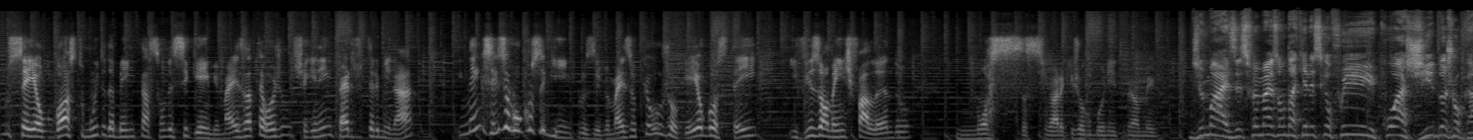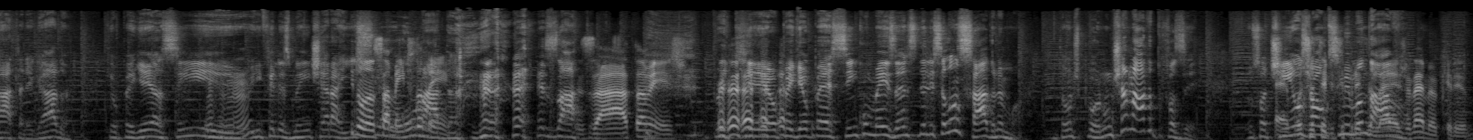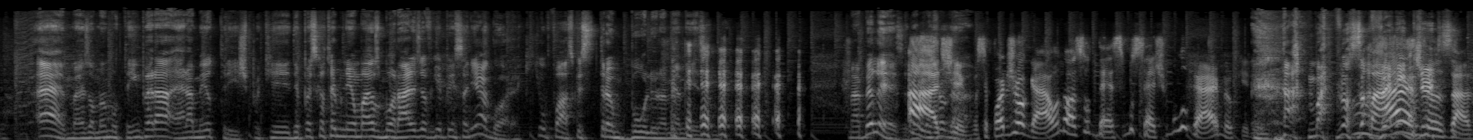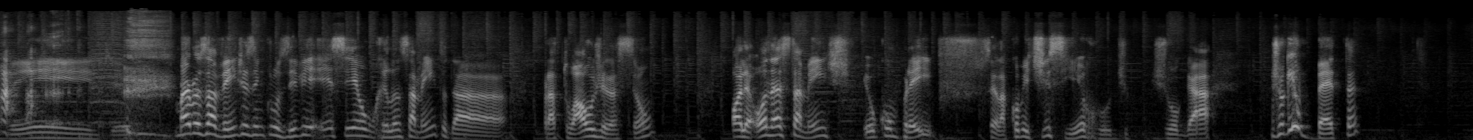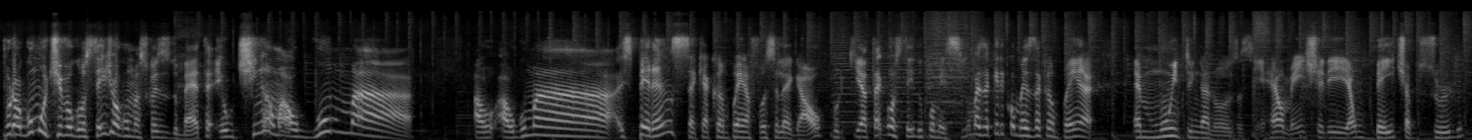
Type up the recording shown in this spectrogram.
Não sei, eu gosto muito da ambientação desse game, mas até hoje eu não cheguei nem perto de terminar. E nem sei se eu vou conseguir, inclusive. Mas o que eu joguei, eu gostei. E visualmente falando, nossa senhora, que jogo bonito, meu amigo. Demais. Esse foi mais um daqueles que eu fui coagido a jogar, tá ligado? Que eu peguei assim uhum. e infelizmente era isso. E no lançamento também. Exato. Exatamente. Porque eu peguei o PS5 um mês antes dele ser lançado, né, mano? Então, tipo, eu não tinha nada pra fazer. Eu só tinha é, os jogos que me mandavam. né, meu querido? É, mas ao mesmo tempo era, era meio triste, porque depois que eu terminei o Miles Morales, eu fiquei pensando, e agora? O que, que eu faço com esse trambolho na minha mesa? Mas beleza. Ah, Diego, você pode jogar o nosso 17 lugar, meu querido. Marvel's Avengers. Marvel's Avengers. Marvel's Avengers, inclusive, esse é o relançamento da pra atual geração. Olha, honestamente, eu comprei, sei lá, cometi esse erro de jogar. Joguei o beta. Por algum motivo eu gostei de algumas coisas do beta. Eu tinha uma, alguma alguma esperança que a campanha fosse legal, porque até gostei do comecinho, mas aquele começo da campanha é muito enganoso, assim, realmente ele é um bait absurdo.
